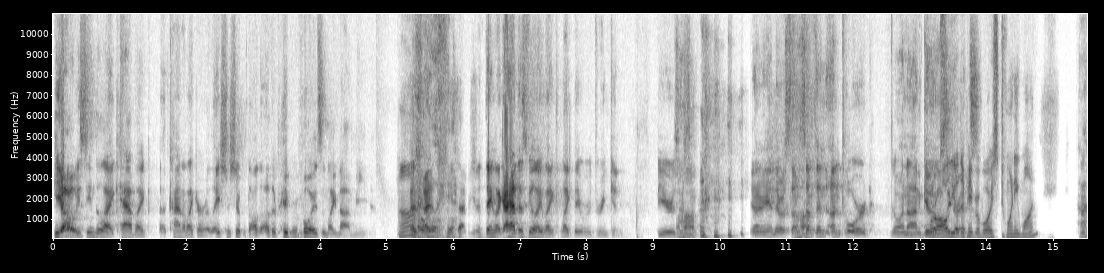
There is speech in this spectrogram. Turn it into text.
He always seemed to like have like a kind of like a relationship with all the other paper boys and like not me. Oh. I, I, yeah. that being a thing, like I had this feeling like like they were drinking beers or Uh-huh. something. You know what I mean? There was some Uh-huh. something untoward going on. Giving Were them all the other paper boys 21? Huh?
